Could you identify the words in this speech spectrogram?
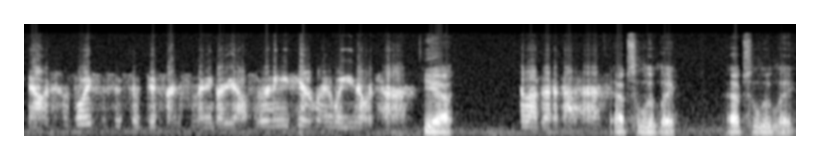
you know, and her voice is just so different from anybody else. And then you hear it right away, you know it's her. Yeah, I love that about her. absolutely, absolutely.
